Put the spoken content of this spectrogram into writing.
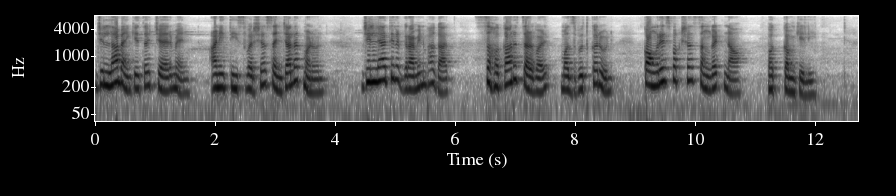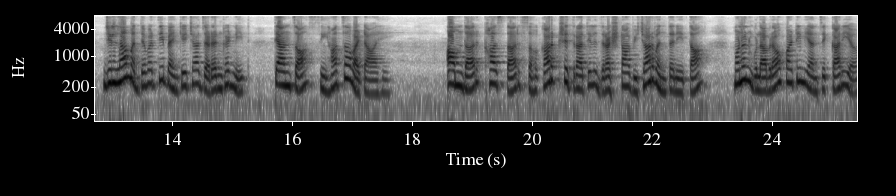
जिल्हा बँकेचं चेअरमॅन आणि तीस वर्ष संचालक म्हणून जिल्ह्यातील ग्रामीण भागात सहकार चळवळ मजबूत करून काँग्रेस पक्ष संघटना भक्कम केली. जिल्हा मध्यवर्ती बँकेच्या जडणघडणीत त्यांचा सिंहाचा वाटा आहे. आमदार खासदार सहकार क्षेत्रातील द्रष्टा विचारवंत नेता म्हणून गुलाबराव पाटील यांचे कार्य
